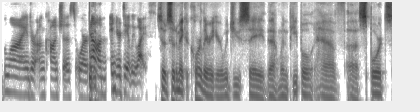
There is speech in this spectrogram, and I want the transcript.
blind or unconscious or numb in your daily life. So, so to make a corollary here, would you say that when people have uh, sports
